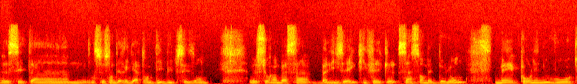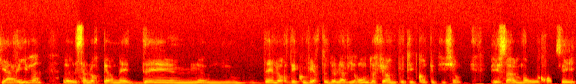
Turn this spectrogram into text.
euh, c'est un, ce sont des régates en début de saison euh, sur un bassin balisé qui fait que 500 mètres de long, mais pour les nouveaux qui arrivent, euh, ça leur permet dès, dès leur découverte de l'aviron de faire une petite compétition. Et ça, moi, je crois que c'est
